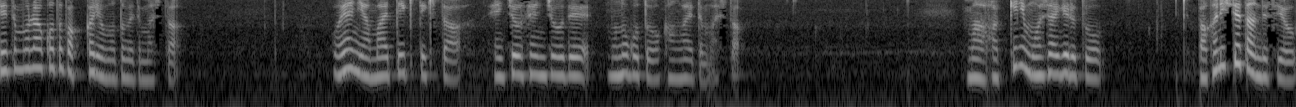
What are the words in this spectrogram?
えてもらうことばっかりを求めてました。親に甘えて生きてきた延長線上で物事を考えてました。まあはっきり申し上げるとバカにしてたんですよ。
